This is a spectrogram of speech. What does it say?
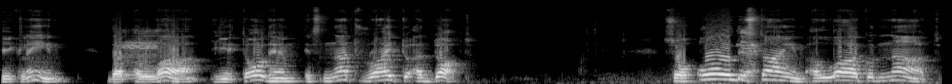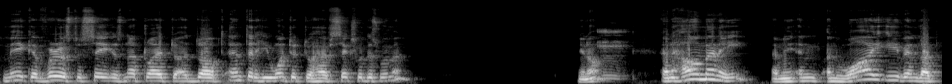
He claimed that mm. Allah, he told him it's not right to adopt. So all this time, Allah could not make a verse to say it's not right to adopt until he wanted to have sex with this woman. You know? Mm. And how many, I mean, and, and why even like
